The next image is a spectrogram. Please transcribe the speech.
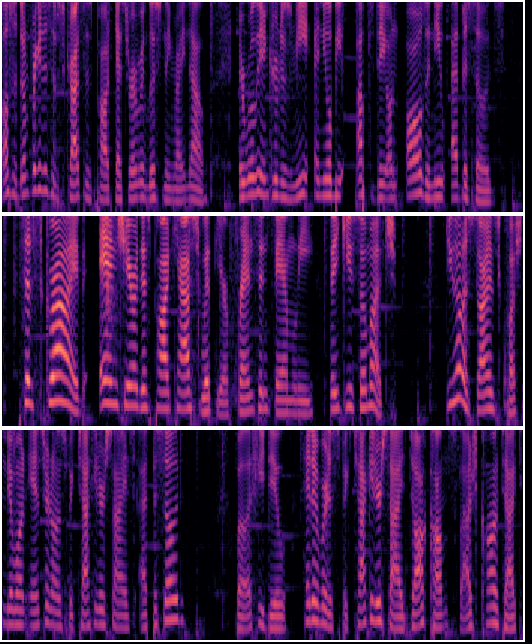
Also, don't forget to subscribe to this podcast wherever you're listening right now. It really encourages me, and you'll be up to date on all the new episodes. Subscribe and share this podcast with your friends and family. Thank you so much. Do you have a science question you want answered on a Spectacular Science episode? Well, if you do, head over to spectacularsci.com slash contact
